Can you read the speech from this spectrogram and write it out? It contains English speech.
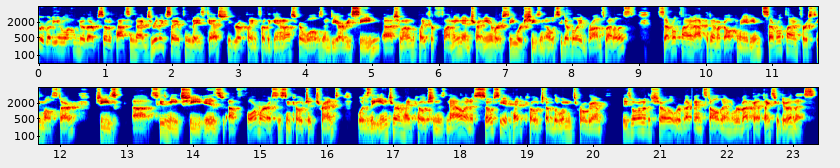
everybody, and welcome to another episode of Passing Times. Really excited for today's guest. She grew up playing for the Ganaraska Wolves and DRVC. Uh, she went on to play for Fleming and Trent University, where she's an OCAA bronze medalist, several time academic All Canadian, several time first team All Star. She's, uh, excuse me, she is a former assistant coach at Trent, was the interim head coach, and is now an associate head coach of the women's program. Please welcome to the show, Rebecca Van. Rebecca, thanks for doing this.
